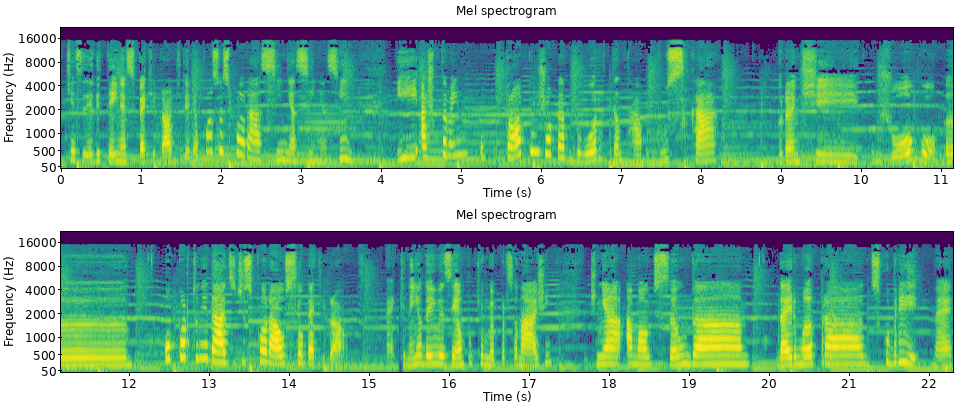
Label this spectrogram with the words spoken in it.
o que ele tem nesse background dele, eu posso explorar assim, assim, assim. E acho que também o próprio jogador tentar buscar durante o jogo uh, oportunidades de explorar o seu background. Né? Que nem eu dei o exemplo que o meu personagem tinha a maldição da da irmã para descobrir, né,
